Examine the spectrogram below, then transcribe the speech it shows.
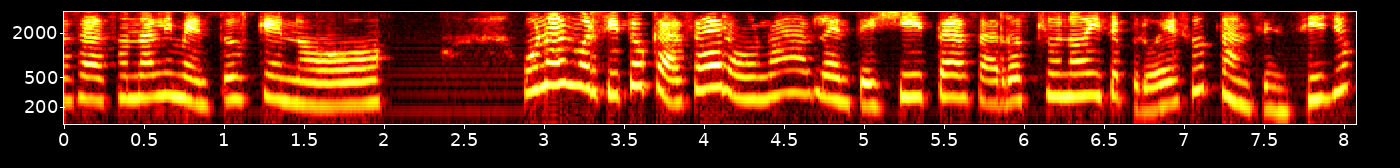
O sea, son alimentos que no, un almuercito casero, unas lentejitas, arroz que uno dice, pero eso tan sencillo,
